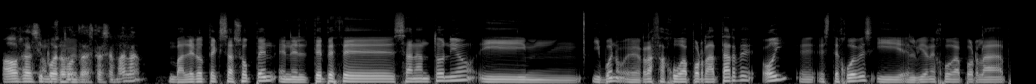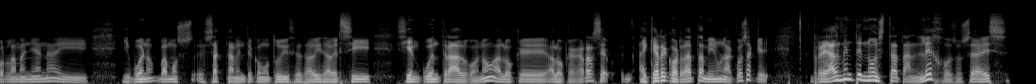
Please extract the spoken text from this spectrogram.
Vamos a ver si puede remontar esta semana. Valero Texas Open en el TPC San Antonio y, bueno, eh, Rafa juega por la tarde hoy, eh, este jueves, y el viernes juega por la, por la mañana y, bueno, vamos exactamente como tú dices David, a ver si, si encuentra algo, ¿no? A lo, que, a lo que agarrarse. Hay que recordar también una cosa, que realmente no está tan lejos, o sea, es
